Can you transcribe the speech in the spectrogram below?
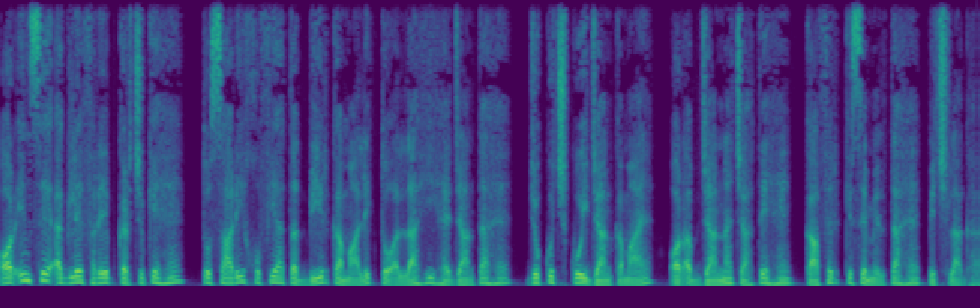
اور ان سے اگلے فریب کر چکے ہیں، تو ساری خفیہ تدبیر کا مالک تو اللہ ہی ہے، جانتا ہے، جو کچھ کوئی جان کمائے اور اب جاننا چاہتے ہیں، کافر کسے ملتا ہے، پچھلا گھر۔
